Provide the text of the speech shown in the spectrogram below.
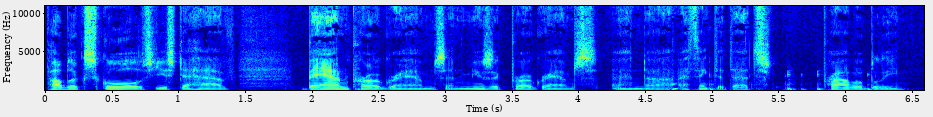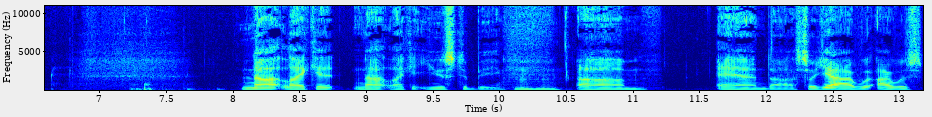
public schools used to have band programs and music programs, and uh, I think that that's probably not like it not like it used to be. Mm-hmm. Um, and uh, so yeah, I, w- I was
